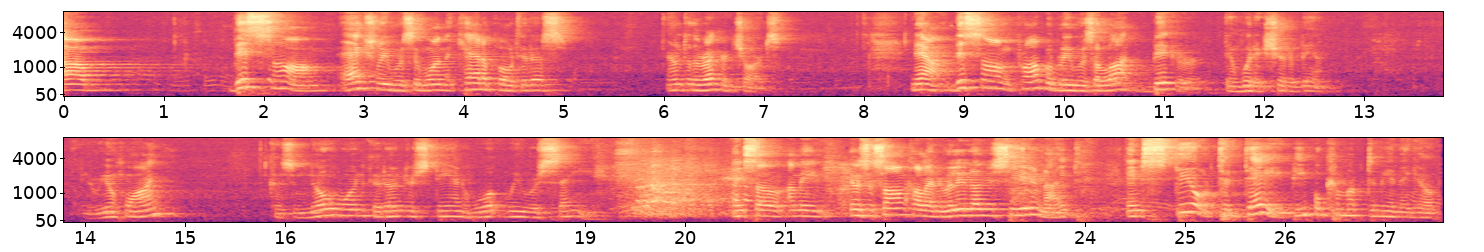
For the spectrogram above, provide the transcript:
Um, this song actually was the one that catapulted us onto the record charts. Now, this song probably was a lot bigger than what it should have been. You know why? Because no one could understand what we were saying. and so, I mean, there was a song called I'd Really Love to See You Tonight. And still today, people come up to me and they go,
